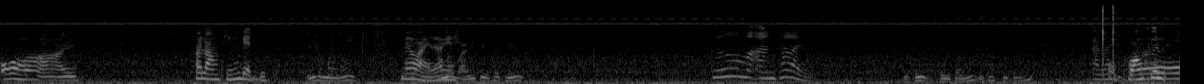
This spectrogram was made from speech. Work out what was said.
โอ้ยก็ลองทิ้งเบ็ดดิทิ้งทำไมน้องไม่ไหวแล้วไงไม่ไหวจริงๆแค่ทิ้งซื้อมาอันเท่าไหร่อย่าเพิ่งคุยตอนนี้อย่าเพิ่งคุยตอนนี้อะไรฟ้องขึ้น โอ้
